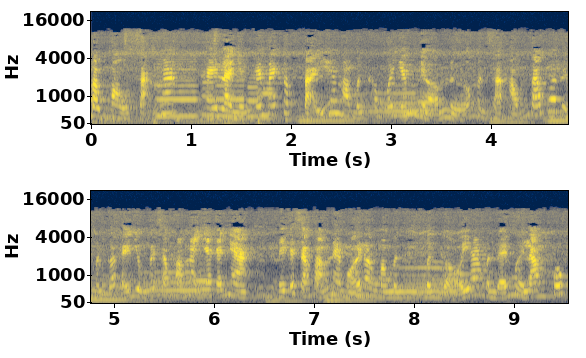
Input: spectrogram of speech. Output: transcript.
tông màu sẵn á, hay là những cái máy tóc tẩy á, mà mình không có dám nhợm nữa, mình sợ hỏng tóc á, thì mình có thể dùng cái sản phẩm này nha cả nhà. Thì cái sản phẩm này mỗi lần mà mình mình gội á, mình để 15 phút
